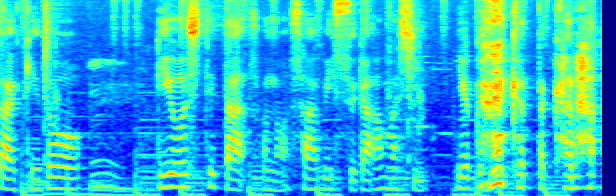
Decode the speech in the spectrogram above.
たけどうん。利用してたそのサービスがあんまし良くなかったから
